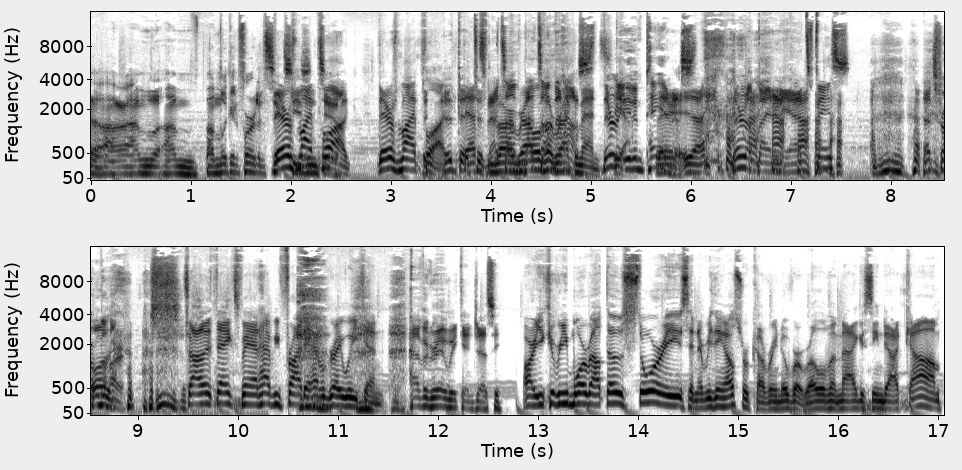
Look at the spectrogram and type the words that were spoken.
Uh, I'm I'm I'm looking forward to the sixth There's my too. plug. There's my plug. That- That's, that's, my on, that's relevant on the They're not even paying There- us. yeah. They're not buying any ad space. That's from the heart. Tyler, thanks, man. Happy Friday. Have a great weekend. Have a great weekend, Jesse. All right, you can read more about those stories and everything else we're covering over at relevantmagazine.com.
